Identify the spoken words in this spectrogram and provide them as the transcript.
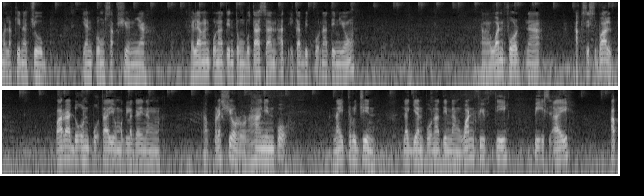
Malaki na tube. Yan pong suction niya. Kailangan po natin tong butasan at ikabit po natin yung uh, one-fourth na access valve. Para doon po tayo maglagay ng uh, pressure or hangin po. Nitrogen. Lagyan po natin ng 150 PSI up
